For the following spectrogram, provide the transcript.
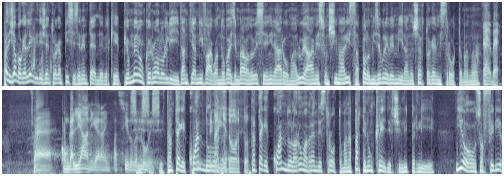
poi, diciamo che, Allegri dei centrocampisti se ne intende perché più o meno in quel ruolo lì, tanti anni fa, quando poi sembrava dovesse venire a Roma, lui aveva messo in cima la lista, poi lo mise pure per Milan, certo Kevin Strottman. Eh beh. Cioè, con Galliani che era impazzito sì, per lui. Sì, sì. Tant'è, che quando, tant'è che quando la Roma prende Strottman, a parte non crederci lì per lì, io so felice,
